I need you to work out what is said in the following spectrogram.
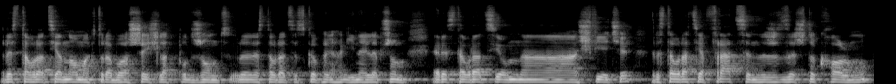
restauracja Noma, która była 6 lat pod rząd, restauracja z Kopenhagi, najlepszą restauracją na świecie, restauracja Fracen ze Sztokholmu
